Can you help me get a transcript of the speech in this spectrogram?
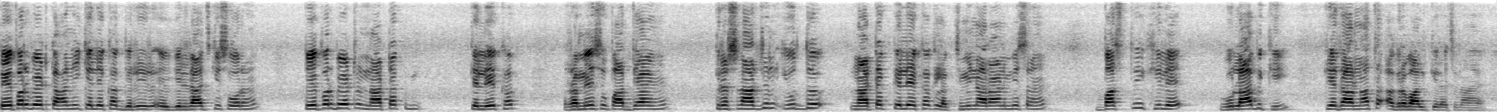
पेपर वेट कहानी के लेखक गिरि, गिरिराज किशोर हैं। पेपर वेट नाटक के लेखक रमेश उपाध्याय हैं। कृष्णार्जुन युद्ध नाटक के लेखक लक्ष्मी नारायण मिश्र हैं। बस्ती खिले गुलाब की केदारनाथ अग्रवाल की रचना है।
